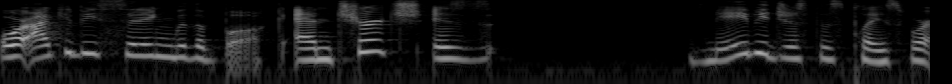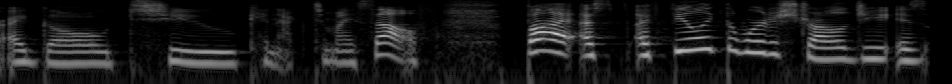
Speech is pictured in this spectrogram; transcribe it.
or I could be sitting with a book and church is maybe just this place where I go to connect to myself. But I feel like the word astrology is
